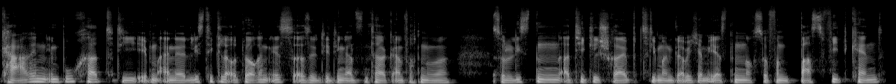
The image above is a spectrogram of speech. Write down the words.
Karin im Buch hat, die eben eine Listicle-Autorin ist, also die den ganzen Tag einfach nur so Listenartikel schreibt, die man, glaube ich, am ersten noch so von BuzzFeed kennt.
